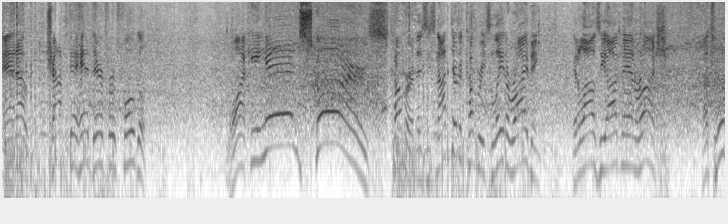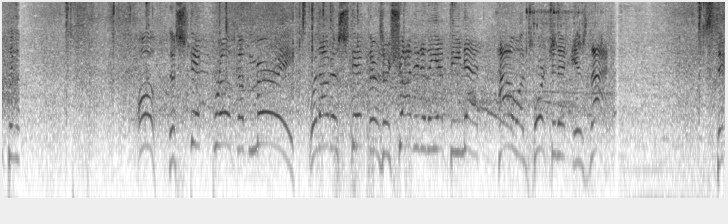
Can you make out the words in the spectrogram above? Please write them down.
and out. Chopped ahead there for Foegele. Walking in, scores! Cover, and as he's not there to cover, he's late arriving. It allows the odd man rush. That's one thing. Oh, the stick broke of Murray. Without a stick, there's a shot into the empty net. How unfortunate is that? Stick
